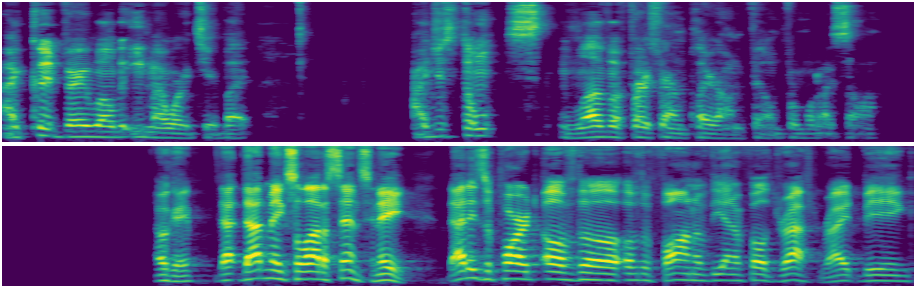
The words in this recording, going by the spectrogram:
I could very well eat my words here, but I just don't love a first round player on film from what I saw. Okay, that that makes a lot of sense. And hey, that is a part of the of the fun of the NFL draft, right? Being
